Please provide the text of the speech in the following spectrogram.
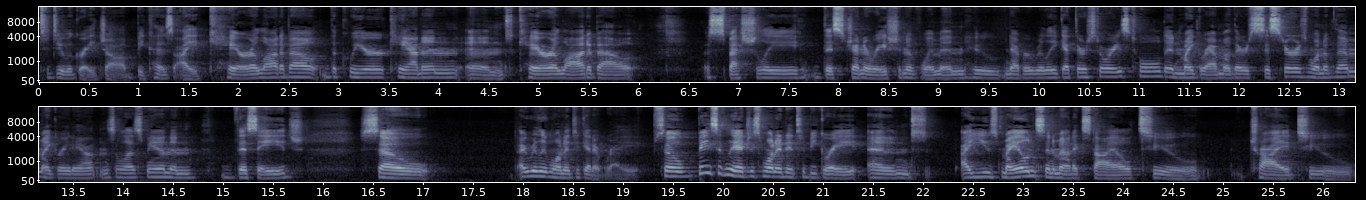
to do a great job because I care a lot about the queer canon and care a lot about especially this generation of women who never really get their stories told. And my grandmother's sister is one of them. My great aunt is a lesbian and this age. So I really wanted to get it right. So basically, I just wanted it to be great. And I used my own cinematic style to try to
